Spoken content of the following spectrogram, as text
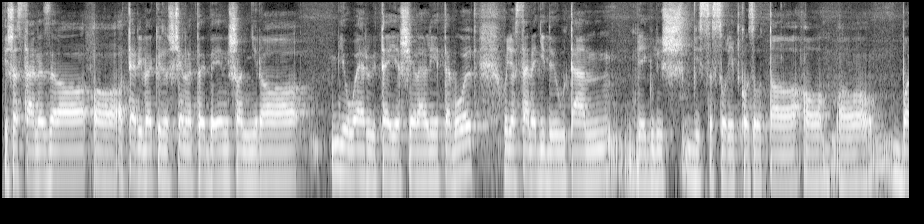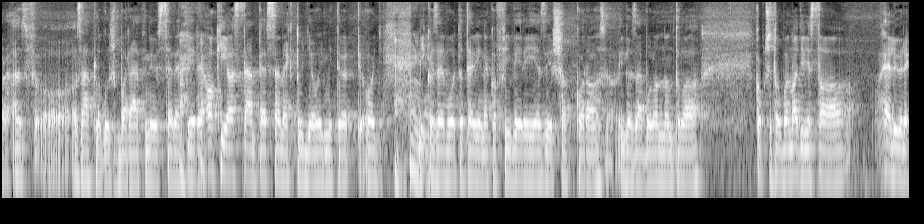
és aztán ezzel a, a, a Terryvel közös jeleneteiben is annyira jó erőteljes jelenléte volt, hogy aztán egy idő után végül is visszaszorítkozott a, a, a bar, az átlagos barátnő szerepére, aki aztán persze megtudja, hogy mi tört, hogy mi köze volt a Terrynek a fivéréhez, és akkor az, igazából onnantól a kapcsolatokban nagyrészt a előre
